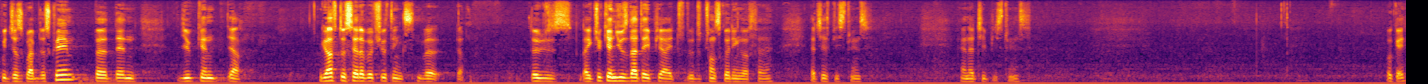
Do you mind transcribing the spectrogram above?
We just grab the stream, but then you can, yeah, you have to set up a few things. But yeah, there is like you can use that API to do the transcoding of. Uh, HTTP streams and HTTP streams. Okay.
